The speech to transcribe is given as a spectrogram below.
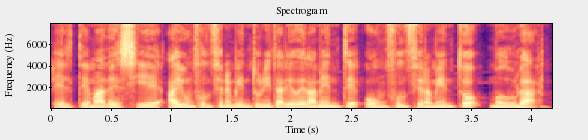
el tema de si hay un funcionamiento unitario de la mente o un funcionamiento modular.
